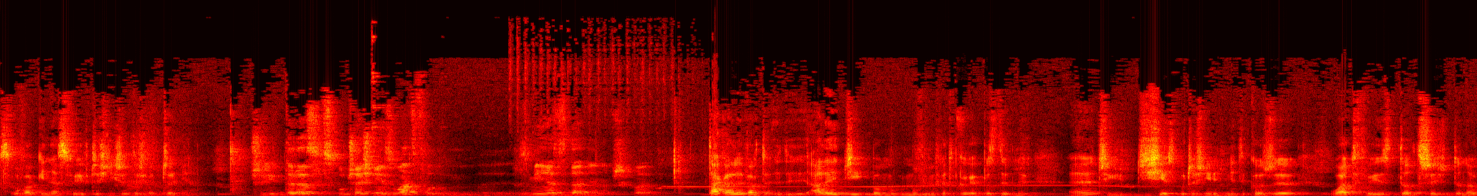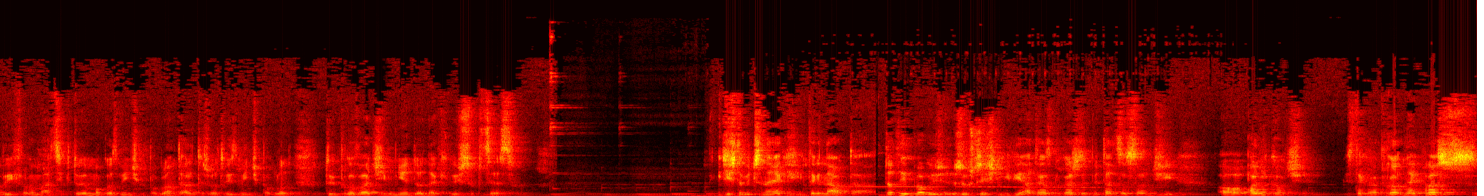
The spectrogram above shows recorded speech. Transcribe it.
z uwagi na swoje wcześniejsze doświadczenia. Czyli teraz współcześnie jest łatwo e, zmieniać zdania na przykład. Tak, ale, warto, ale bo mówimy w kategoriach pozytywnych. E, czyli dzisiaj współcześnie nie tylko, że łatwo jest dotrzeć do nowej informacji, które mogą zmienić mój pogląd, ale też łatwo jest zmienić pogląd, który prowadzi mnie do jakiegoś sukcesu. Gdzieś to wyczyna jakiś internauta. Do tej pory żył szczęśliwie, a teraz go każdy pyta, co sądzi o palikocie. Jest taka pro, najprostszy,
